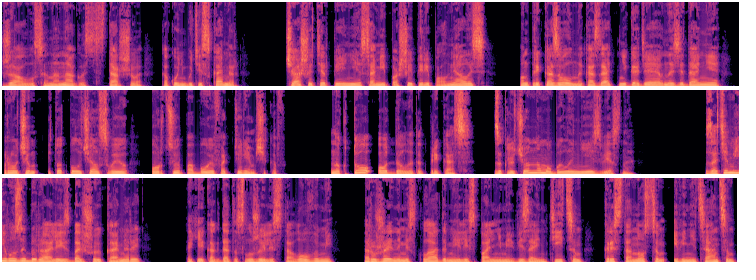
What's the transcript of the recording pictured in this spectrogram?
жаловался на наглость старшего какой-нибудь из камер, чаша терпения сами Паши переполнялась, он приказывал наказать негодяя в назидание прочим, и тот получал свою порцию побоев от тюремщиков. Но кто отдал этот приказ, заключенному было неизвестно. Затем его забирали из большой камеры, какие когда-то служили столовыми, оружейными складами или спальнями византийцам, крестоносцам и венецианцам,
